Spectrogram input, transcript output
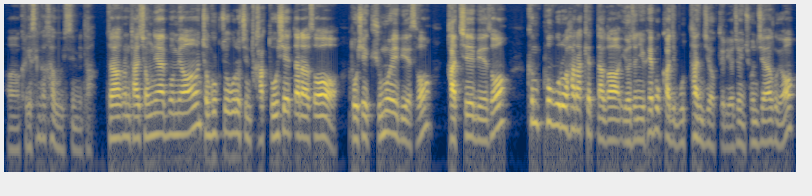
어, 그렇게 생각하고 있습니다. 자, 그럼 다시 정리해 보면 전국적으로 지금 각 도시에 따라서 도시의 규모에 비해서, 가치에 비해서 큰 폭으로 하락했다가 여전히 회복하지 못한 지역들이 여전히 존재하고요.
